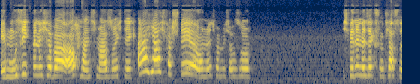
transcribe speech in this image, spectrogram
In Musik bin ich aber auch manchmal so richtig, ah ja, ich verstehe. Und manchmal bin ich auch so, ich bin in der sechsten Klasse,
